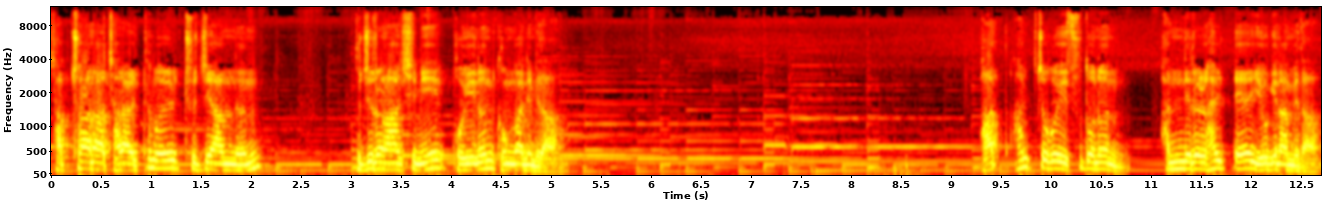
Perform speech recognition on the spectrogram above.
잡초 하나 자랄 틈을 주지 않는 부지런한 심이 보이는 공간입니다. 밭 한쪽의 수도는 밭일을 할 때 요긴합니다.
